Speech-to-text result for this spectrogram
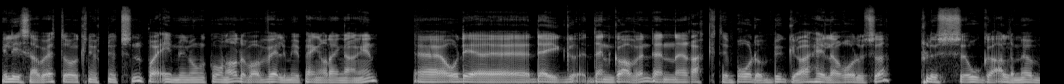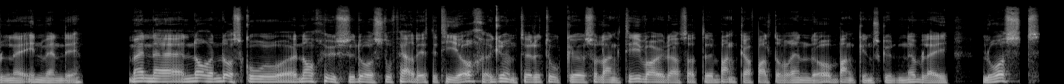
Elisabeth og Knut Knutsen på 1 million kroner. Det var veldig mye penger den gangen. Uh, og det, det, den gaven den rakk til både å bygge hele rådhuset, pluss også alle møblene innvendig. Men eh, når, skulle, når, huset da sto ferdig etter ti år, grunnen til det tok eh, så lang tid, var jo altså at banker falt over ende og bankinnskuddene ble låst,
